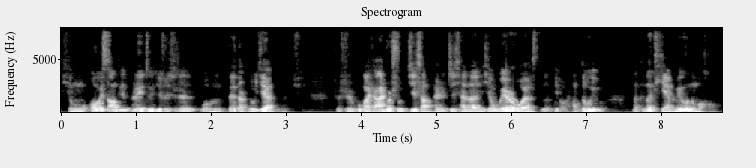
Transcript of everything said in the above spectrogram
屏幕，Always on Display 这个技术其实我们在哪儿都见过，就是不管是安卓手机上，还是之前的一些 Wear OS 的表上都有。那可能体验没有那么好。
